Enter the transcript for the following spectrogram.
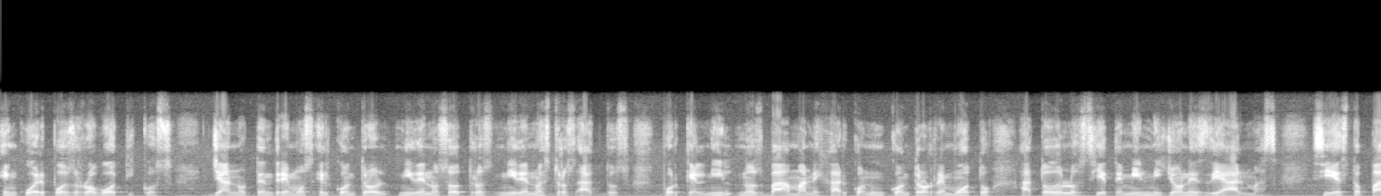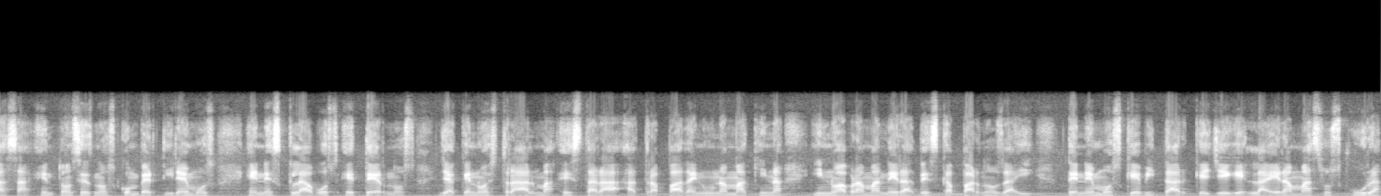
en cuerpos robóticos ya no tendremos el control ni de nosotros ni de nuestros actos, porque el NIL nos va a manejar con un control remoto a todos los 7 mil millones de almas. Si esto pasa, entonces nos convertiremos en esclavos eternos, ya que nuestra alma estará atrapada en una máquina y no habrá manera de escaparnos de ahí. Tenemos que evitar que llegue la era más oscura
